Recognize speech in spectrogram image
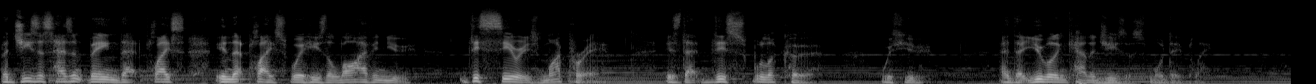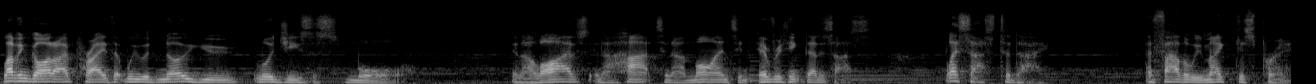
but Jesus hasn't been that place in that place where He's alive in you. This series, my prayer, is that this will occur with you and that you will encounter Jesus more deeply. Loving God, I pray that we would know you, Lord Jesus, more in our lives, in our hearts, in our minds, in everything that is us. Bless us today. And Father, we make this prayer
